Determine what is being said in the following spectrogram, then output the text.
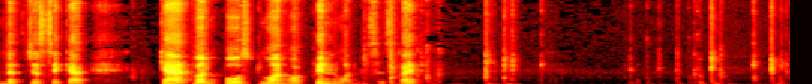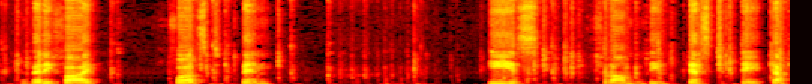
let's just say cat, cat 1 post 1 or pin 1 this is right. Verify first pin is from the test data.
